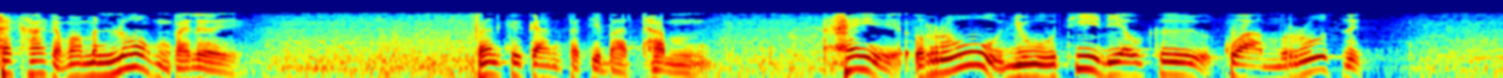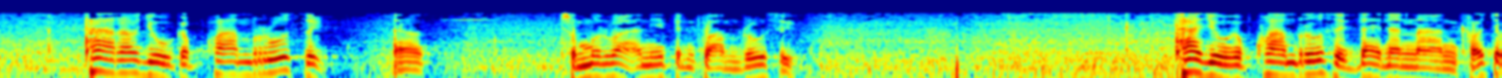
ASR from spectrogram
คล้ายๆกับว่ามันโล่งไปเลย นั่นคือการปฏิบัติธรรม ให้รู้อยู่ที่เดียวคือความรู้สึก ถ้าเราอยู่กับความรู้สึกสมมุติว่าอันนี้เป็นความรู้สึก ถ้าอยู่กับความรู้สึกได้นานๆ เขาจะ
